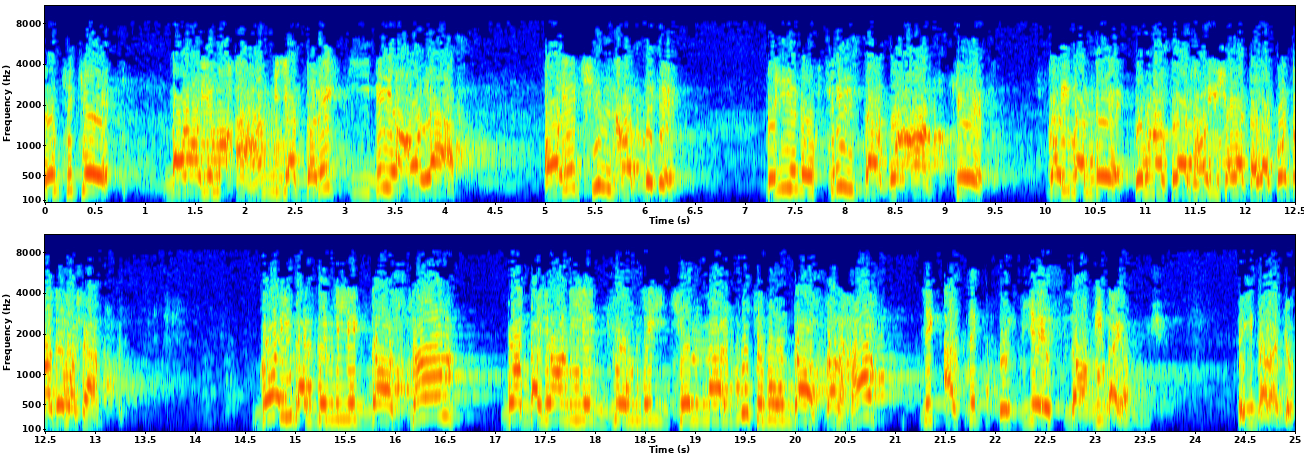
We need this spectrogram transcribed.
اونچه که برای ما اهمیت داره ایده آیه است. آیه چی می‌خواد بگه؟ به این نکته است در قرآن که گاهی بنده به مناسبت هایی شاید تذکر داده باشم. گاهی در ضمن یک داستان با بیان یک جمله که مربوط به اون داستان هست یک اصل کلی اسلامی بیان میشه. به این توجه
